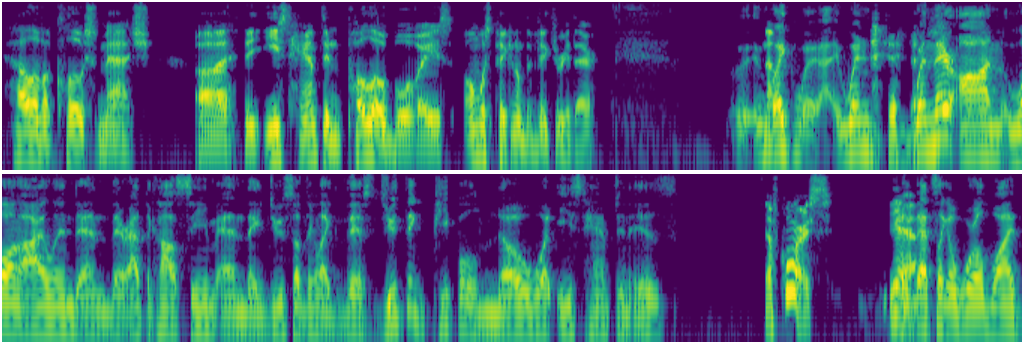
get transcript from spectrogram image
hell of a close match. Uh, the East Hampton Polo Boys almost picking up the victory there. No. Like when when they're on Long Island and they're at the Coliseum and they do something like this, do you think people know what East Hampton is? Of course. Yeah. Like, that's like a worldwide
